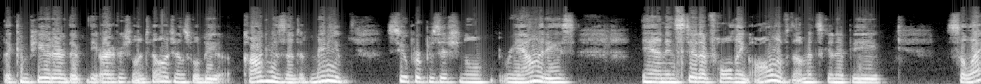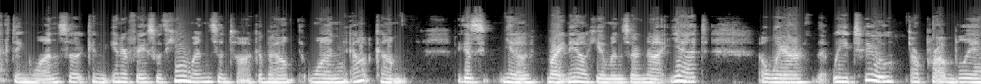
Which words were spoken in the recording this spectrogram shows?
The computer, the, the artificial intelligence will be cognizant of many superpositional realities, and instead of holding all of them, it's going to be selecting one so it can interface with humans and talk about one outcome. Because, you know, right now humans are not yet aware that we too are probably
